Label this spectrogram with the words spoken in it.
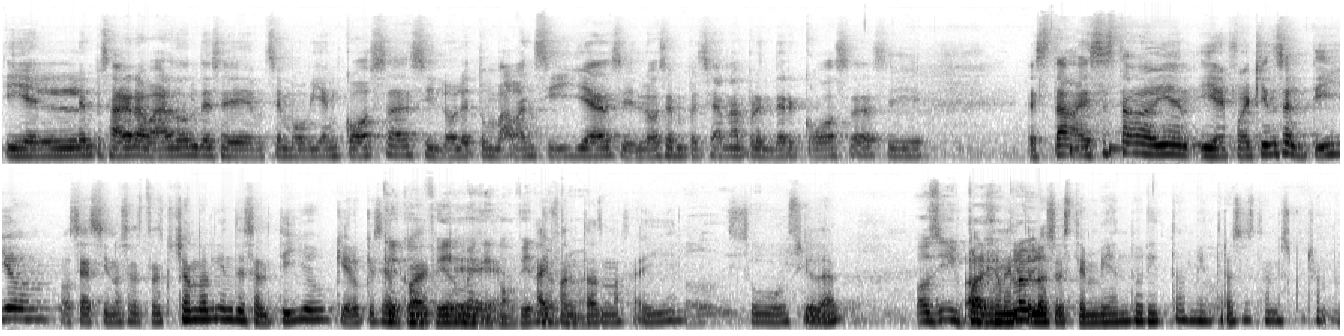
y, él empezaba a grabar donde se, se, movían cosas y luego le tumbaban sillas y luego se empezaban a aprender cosas y estaba, ese estaba bien. Y fue aquí en Saltillo, o sea, si nos está escuchando alguien de Saltillo, quiero que sepa que, hay fantasmas ahí en su ciudad. O sí, por ejemplo, los estén viendo ahorita mientras están escuchando.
